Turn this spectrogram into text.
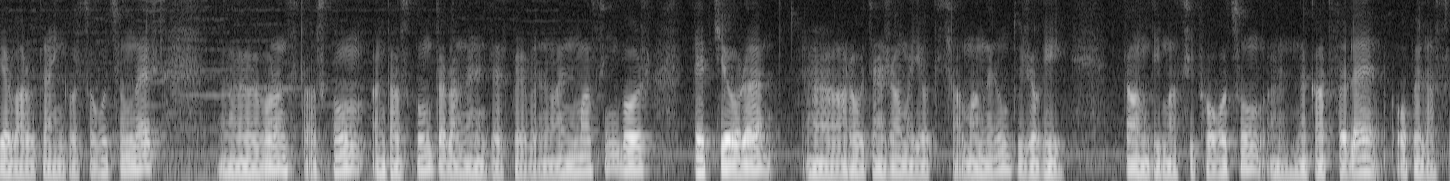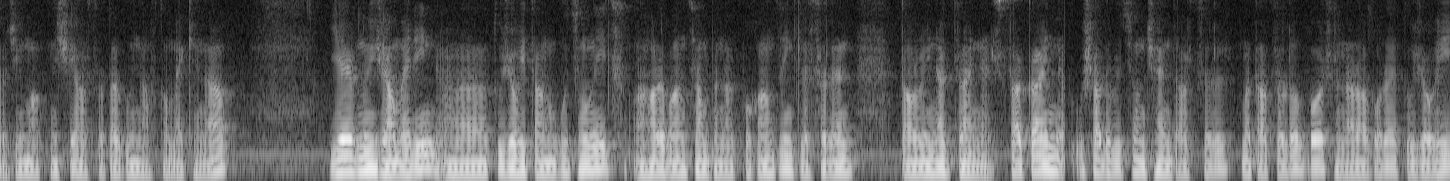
եւ վարութային գործողություններ, որոնց ընթացքում ընթացքում տվյալներ են ձեռք բերվել այն մասին, որ դեպքի օրը առավոտյան ժամը 7-ի սահմաններում դուժողի տան դիմացի փողոցում նկատվել է Opel Astra G մակնիշի արծաթագույն ավտոմեքենա եւ նույն ժամերին դուժողի տան ուղությունից հարևանության բնակվող անձինք լսել են տարօրինակ ձայներ, սակայն ուշադրություն չեն դարձել մտածելով, որ հնարավոր է դուժողի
